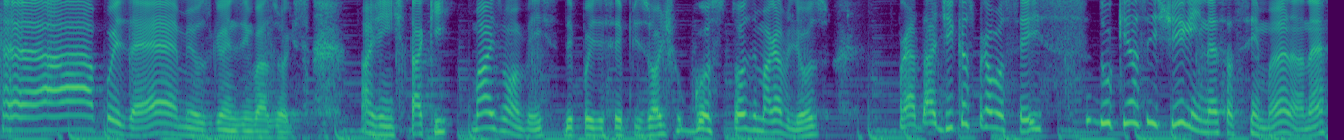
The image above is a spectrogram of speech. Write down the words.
Ah, pois é, meus grandes invasores. A gente tá aqui mais uma vez, depois desse episódio gostoso e maravilhoso, para dar dicas para vocês do que assistirem nessa semana, né?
